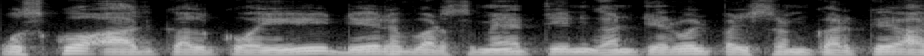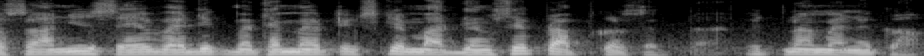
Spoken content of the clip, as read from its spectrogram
उसको आजकल कोई डेढ़ वर्ष में तीन घंटे रोज परिश्रम करके आसानी से वैदिक मैथमेटिक्स के माध्यम से प्राप्त कर सकता है। इतना मैंने कहा।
